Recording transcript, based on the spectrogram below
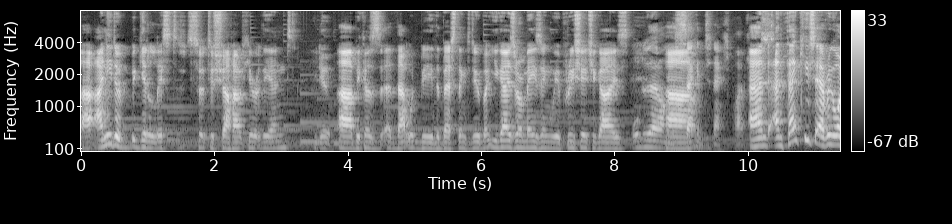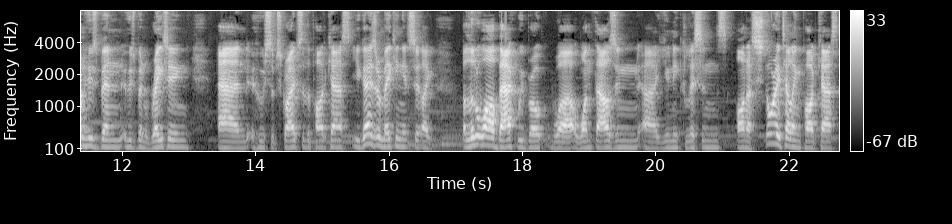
Uh, I need to get a list so, to shout out here at the end You do. uh, because that would be the best thing to do. But you guys are amazing. We appreciate you guys. We'll do that on the Uh, second to next podcast. and and thank you to everyone who's been who's been rating and who subscribes to the podcast. You guys are making it so like a little while back we broke uh, 1,000 uh, unique listens on a storytelling podcast,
